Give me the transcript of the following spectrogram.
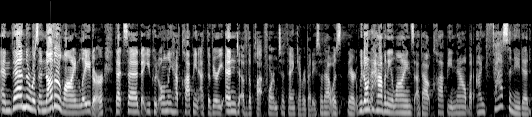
And then there was another line later that said that you could only have clapping at the very end of the platform to thank everybody. So that was there. We don't have any lines about clapping now, but I'm fascinated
